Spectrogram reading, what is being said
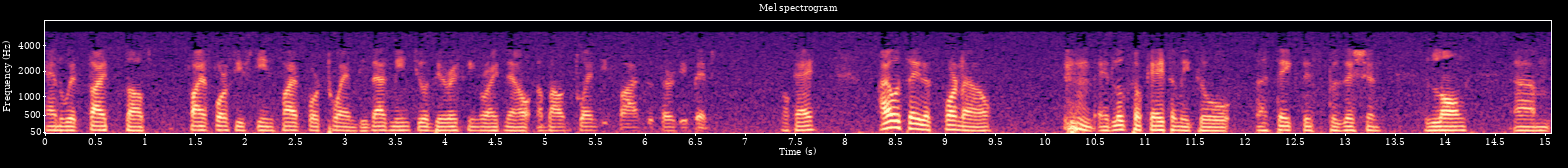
and with tight stops 5415, 5420. That means you'll be risking right now about 25 to 30 pips. Okay? I would say that for now, it looks okay to me to uh, take this position long. Um,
